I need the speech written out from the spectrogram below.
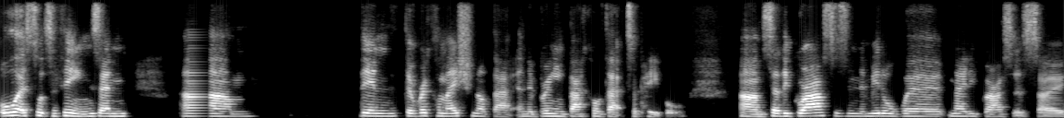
all those sorts of things. And um, then the reclamation of that and the bringing back of that to people. Um, so the grasses in the middle were native grasses. So,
